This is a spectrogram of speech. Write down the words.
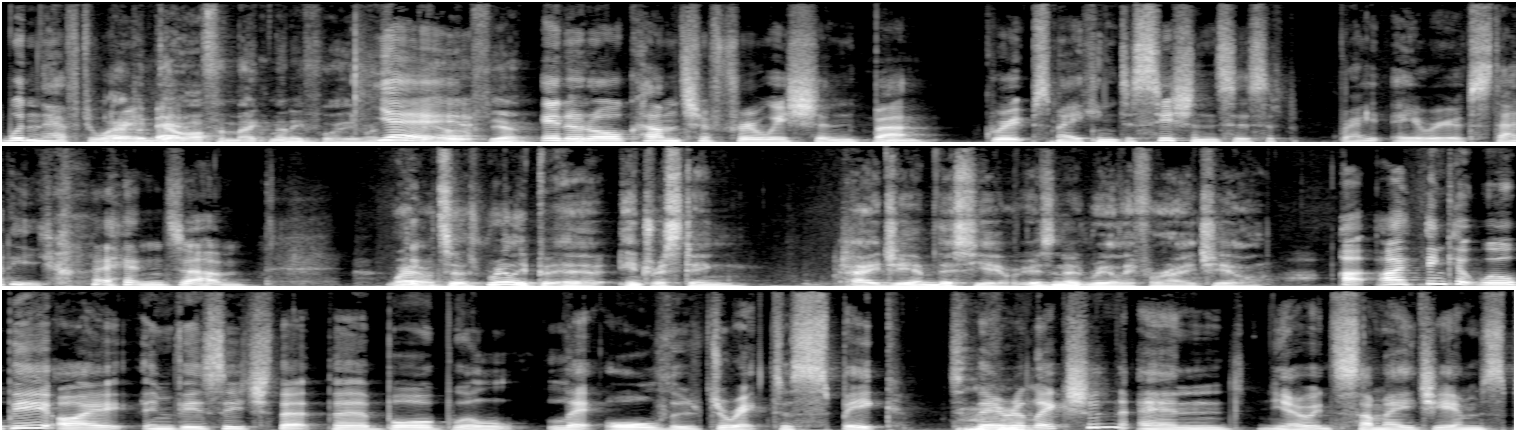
wouldn't have to worry Let them about go off and make money for you. On yeah, your behalf. it, yeah, it'd yeah. all come to fruition. But groups making decisions is a great area of study, and um, Wow, it's a really uh, interesting AGM this year, isn't it? Really for AGL. I I think it will be. I envisage that the board will let all the directors speak to their election, and you know, in some AGMs,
